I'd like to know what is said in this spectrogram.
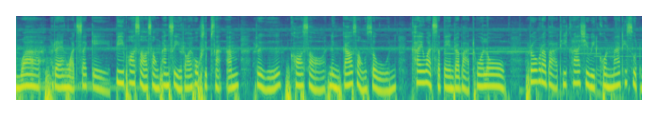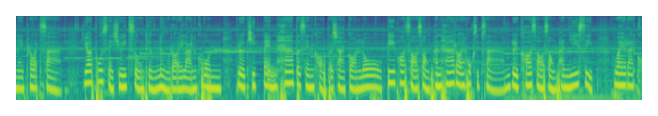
ำว่า แรงวัดสะเกตปีพศ 2463 หรือ คศ 1920 ไข้หวัดสเปนระบาดทั่วโลก โรคระบาดที่ฆ่าชีวิตคนมากที่สุดในประวัติศาสตร์ ยอดผู้เสียชีวิตสูงถึง 100 ล้านคน หรือคิดเป็น 5%ของประชากรโลก ปีพศ 2563 หรือคศ 2020 ไวรัสโค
